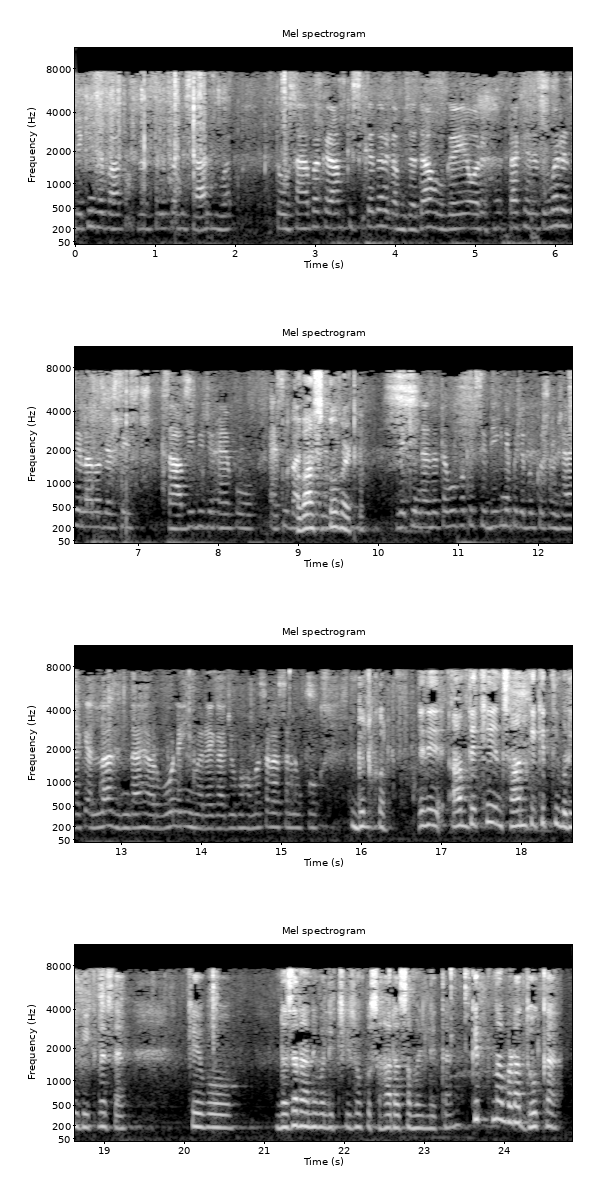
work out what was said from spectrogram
لیکن جب آپ صلی اللہ علیہ وسلم کا مثال ہوا تو صحابہ کرام کس قدر غمزدہ ہو گئے اور تاکہ حضرت عمر رضی اللہ عنہ جیسے صحابی بھی جو ہے وہ ایسی بات بیٹھے۔ لیکن حضرت ابو بکر صدیق نے جب ان کو سمجھایا کہ اللہ زندہ ہے اور وہ نہیں مرے گا جو محمد صلی اللہ علیہ وسلم کو بالکل۔ یعنی آپ دیکھیے انسان کی کتنی بڑی ویکنیس ہے کہ وہ نظر آنے والی چیزوں کو سہارا سمجھ لیتا ہے۔ نا کتنا بڑا دھوکا ہے۔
